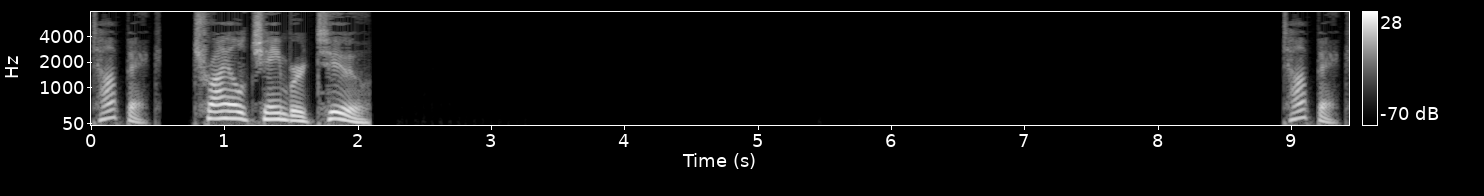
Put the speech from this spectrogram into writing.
Topic: Trial Chamber II. Topic:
